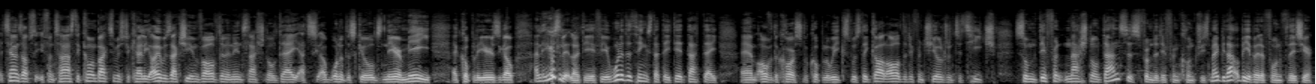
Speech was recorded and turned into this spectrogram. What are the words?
it sounds absolutely fantastic. Coming back to Mr. Kelly, I was actually involved in an international day at one of the schools near me a couple of years ago. And here's a little idea for you. One of the things that they did that day um, over the course of a couple of weeks was they got all the different children to teach some different national dances from the different countries. Maybe that would be a bit of fun for this year.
